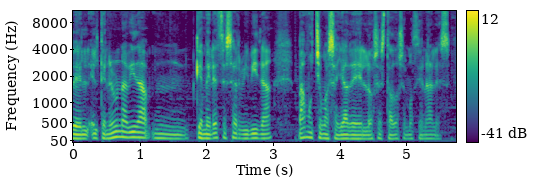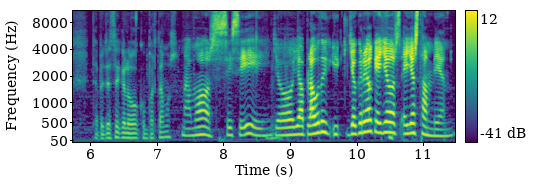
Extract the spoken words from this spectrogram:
el, tener una vida mm, que merece ser vivida, va mucho más allá de los estados emocionales. ¿Te apetece que lo compartamos? Vamos, sí, sí, yo, yo aplaudo y yo creo que ellos, ellos también,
